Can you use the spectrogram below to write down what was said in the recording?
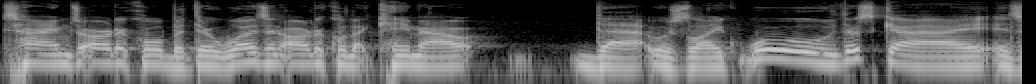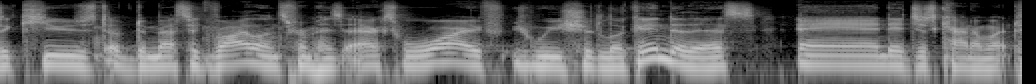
Times article, but there was an article that came out that was like, "Whoa, this guy is accused of domestic violence from his ex-wife. We should look into this." And it just kind of went.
